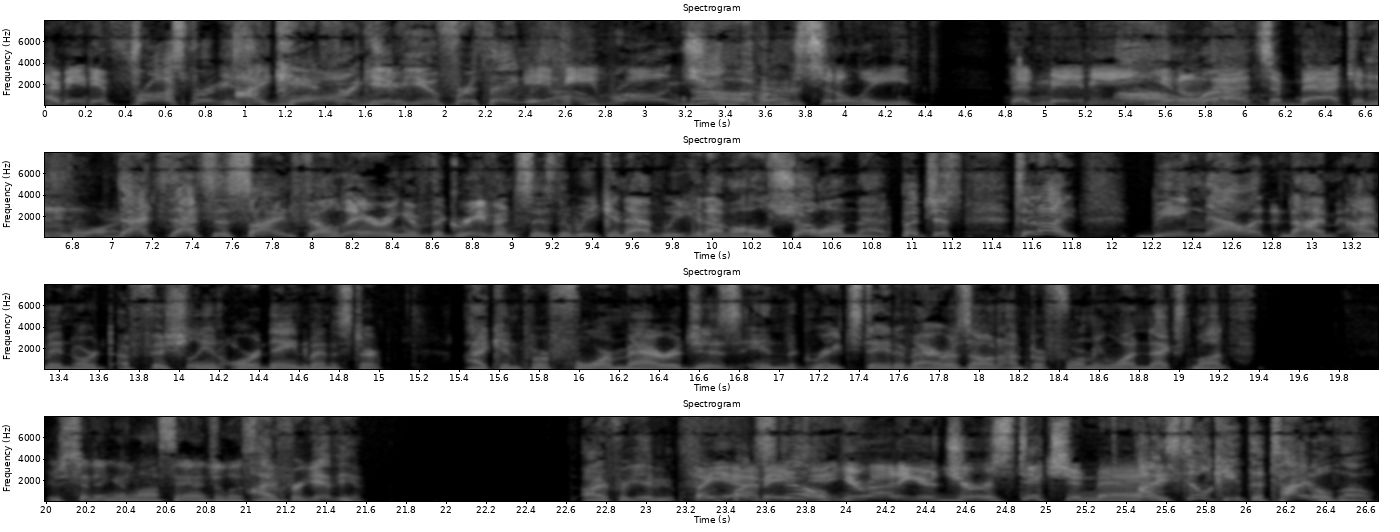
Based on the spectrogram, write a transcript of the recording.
I mean, if Frostberg is I can't forgive you for things? If he Oh. wronged you Oh, okay. personally, then maybe Oh, you know well. that's a back and forth. That's that's the Seinfeld airing of the grievances that we can have. We can have a whole show on that. But just tonight, being now, an, I'm I'm an or, officially an ordained minister. I can perform marriages in the great state of Arizona. I'm performing one next month. You're sitting in Los Angeles. I forgive you. I forgive you. but yeah, I mean, still, you're out of your jurisdiction, man. I still keep the title though.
